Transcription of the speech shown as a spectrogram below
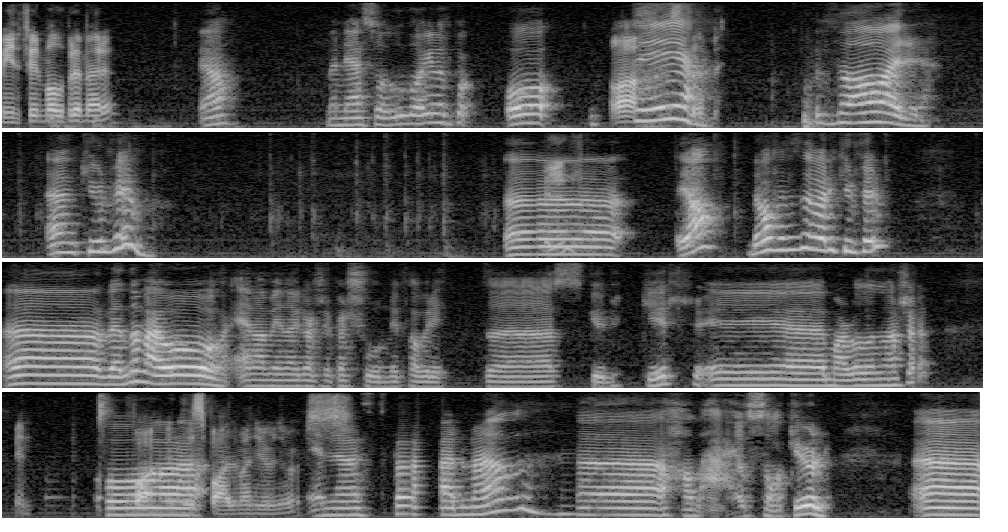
min film hadde premiere. Ja, men jeg så det dagen etterpå. Og Ah, Det- stemmer. var en kul film. Uh, ja, det var faktisk en veldig kul film. Uh, Venom er jo en av mine kanskje personlige favorittskurker i eh, Marvel-universet. Og Sp- Universe. Spiderman Uh, Han er jo så kul. Uh,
